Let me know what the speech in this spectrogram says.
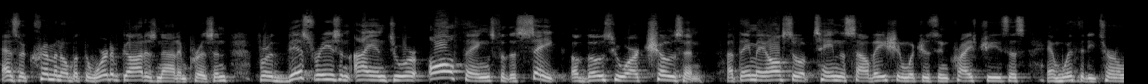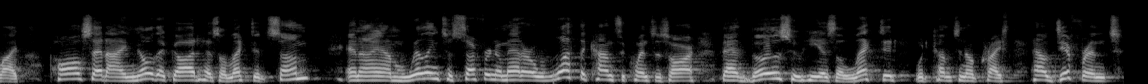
as a criminal, but the word of God is not imprisoned. For this reason I endure all things for the sake of those who are chosen, that they may also obtain the salvation which is in Christ Jesus and with it eternal life. Paul said, I know that God has elected some, and I am willing to suffer no matter what the consequences are, that those who he has elected would come to know Christ. How different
